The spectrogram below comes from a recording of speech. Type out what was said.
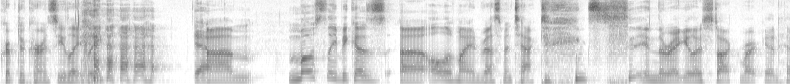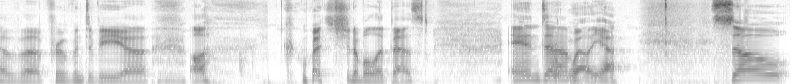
cryptocurrency lately. Yeah. Um, mostly because uh, all of my investment tactics in the regular stock market have uh, proven to be uh, uh, questionable at best. And um, well, yeah. So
